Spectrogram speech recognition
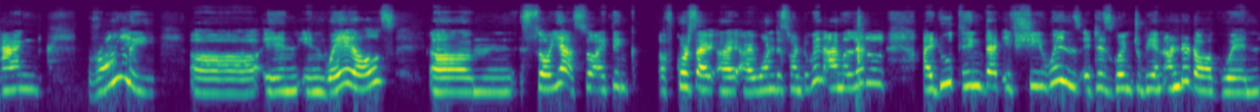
hanged wrongly uh, in in Wales. Um, so yeah so I think of course I, I, I want this one to win. I'm a little i do think that if she wins it is going to be an underdog win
